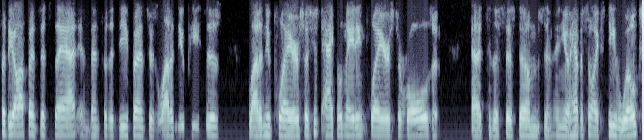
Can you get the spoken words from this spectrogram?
for the offense, it's that. And then for the defense, there's a lot of new pieces a lot of new players. So it's just acclimating players to roles and uh, to the systems, and, and you know having someone like Steve Wilks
